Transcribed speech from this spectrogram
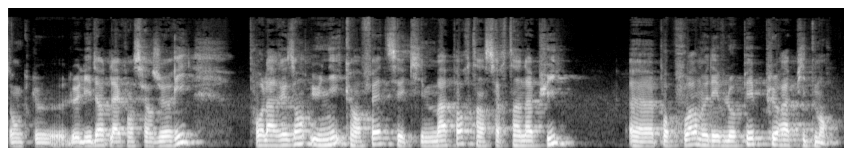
le, le, leader de la conciergerie pour la raison unique en fait, c'est qu'il m'apporte un certain appui euh, pour pouvoir me développer plus rapidement.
